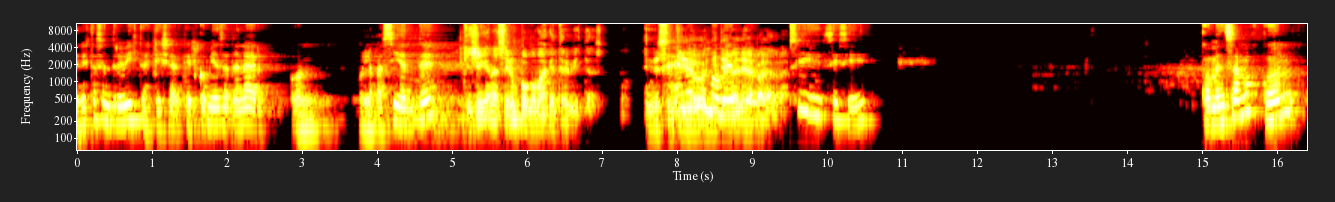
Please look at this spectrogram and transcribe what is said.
en estas entrevistas que ya él comienza a tener con, con la paciente. Que llegan a ser un poco más que entrevistas, en el sentido literal de la palabra. Sí, sí, sí. Comenzamos con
